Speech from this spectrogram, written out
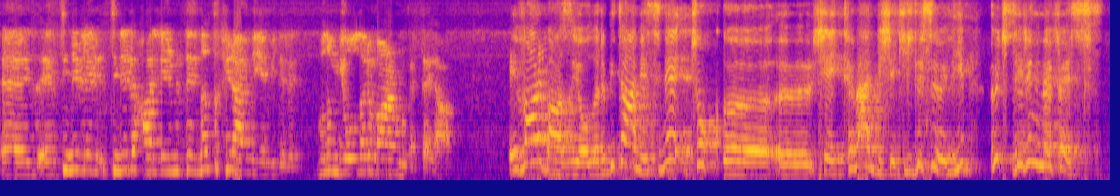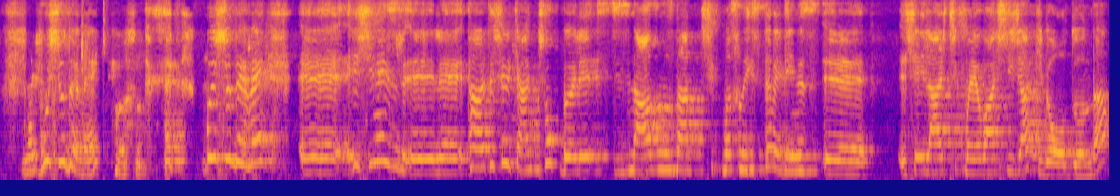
e, e, sinirleri, sinirli hallerimizi nasıl frenleyebiliriz? Bunun yolları var mı mesela? E var bazı yolları. Bir tanesini çok e, e, şey temel bir şekilde söyleyeyim. Üç derin nefes. Bu şu demek. bu şu demek. E, eşinizle tartışırken çok böyle sizin ağzınızdan çıkmasını istemediğiniz e, şeyler çıkmaya başlayacak gibi olduğunda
